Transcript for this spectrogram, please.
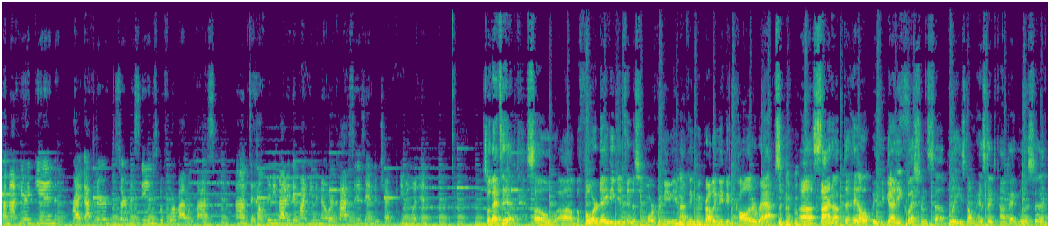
Come out here again right after service ends before Bible class um, to help anybody that might need to know where class is and to check anyone in. So that's it. So uh, before Davey gets into some more communion, I think we probably need to call it a wrap. Uh, sign up to help. If you've got any questions, uh, please don't hesitate to contact Melissa and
